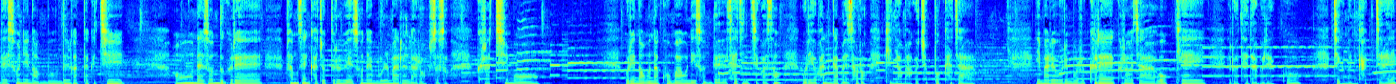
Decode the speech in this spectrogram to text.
내 손이 너무 늙었다, 그치? 어, 내 손도 그래. 평생 가족들을 위해 손에 물 마를 날 없어서. 그렇지, 뭐. 우리 너무나 고마운 이 손들 사진 찍어서 우리의 환갑을 서로 기념하고 축복하자. 이 말에 우리 모두 그래, 그러자, 오케이. 로 대답을 했고, 지금은 각자의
